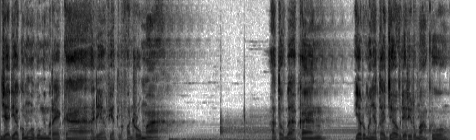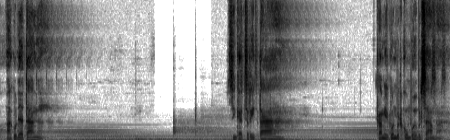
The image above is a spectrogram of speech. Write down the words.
Jadi aku menghubungi mereka ada yang via telepon rumah atau bahkan ya rumahnya tak jauh dari rumahku, aku datangi. Singkat cerita, kami pun berkumpul bersama.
